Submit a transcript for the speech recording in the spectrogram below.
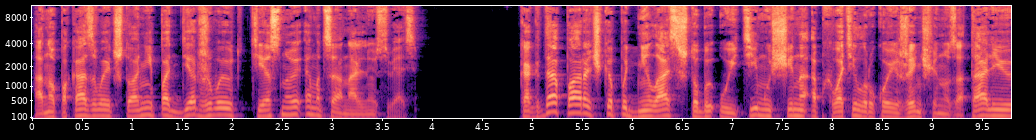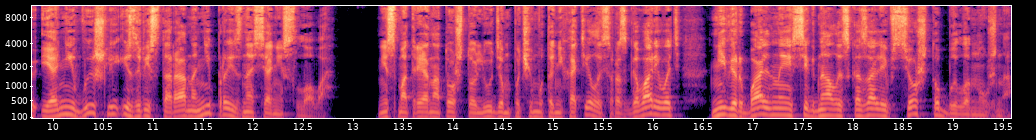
«Оно показывает, что они поддерживают тесную эмоциональную связь». Когда парочка поднялась, чтобы уйти, мужчина обхватил рукой женщину за талию, и они вышли из ресторана, не произнося ни слова. Несмотря на то, что людям почему-то не хотелось разговаривать, невербальные сигналы сказали все, что было нужно.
